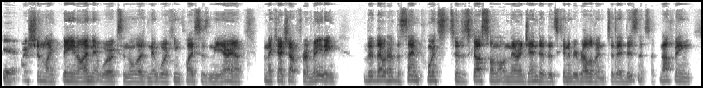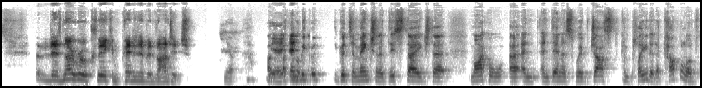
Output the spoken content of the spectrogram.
yeah. question like BNI networks and all those networking places in the area when they catch up for a meeting, that they would have the same points to discuss on, on their agenda that's going to be relevant to their business. Like nothing, there's no real clear competitive advantage. Yep. I, yeah, I think it'd be good good to mention at this stage that Michael uh, and, and Dennis, we've just completed a couple of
